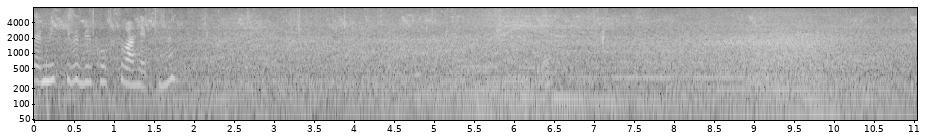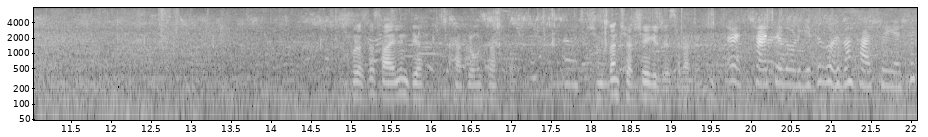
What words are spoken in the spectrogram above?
Ve mis gibi bir kokusu var hepsinin. Burası da sahilin diğer kar- yolun karşı tarafı. Şimdi buradan çarşıya gireceğiz herhalde? Evet çarşıya doğru gideceğiz o yüzden karşıya geçtik.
